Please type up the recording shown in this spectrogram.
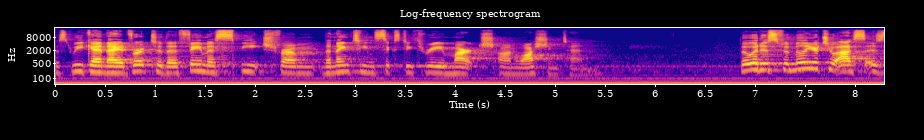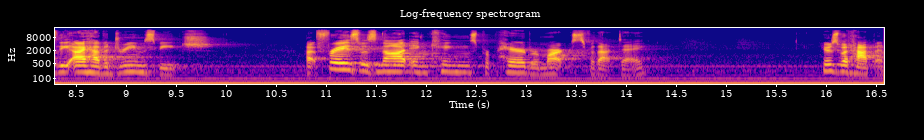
This weekend, I advert to the famous speech from the 1963 March on Washington. Though it is familiar to us as the I Have a Dream speech, that phrase was not in King's prepared remarks for that day. Here's what happened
